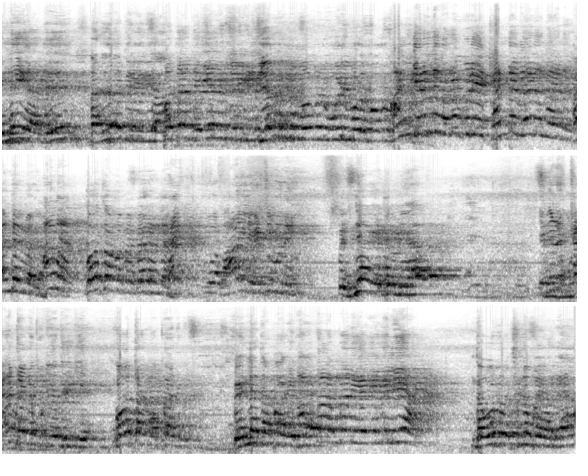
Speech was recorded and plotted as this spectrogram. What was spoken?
என்னையா அது? நல்லா தெரியுது. அப்பதான் தெரியாதுன்னு சொல்லிக்கிட்டு எறும்பு முதல்ல ஊடி போட போகும் அங்க இருந்து வரக்கூடிய கண்ட வேணும் நான். கண்டல் மேடம் ஆமா. கோத்தாம பேர் என்ன? வாயில வச்சு என்ன கேட்டோம்யா. எங்கட காண்டாண்ட புடி வந்திருக்கீங்க கோத்தா உட்காந்து என்ன தப்பா கேட்ட. அப்பா அம்மான்னு கேட்கறது இல்லையா? இந்த ஊர்ல சின்ன பையன் வர்றேன்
